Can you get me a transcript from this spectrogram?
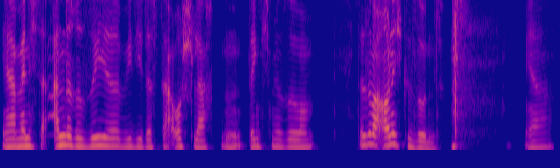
Ja, wenn ich da andere sehe, wie die das da ausschlachten, denke ich mir so, das ist aber auch nicht gesund. ja.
